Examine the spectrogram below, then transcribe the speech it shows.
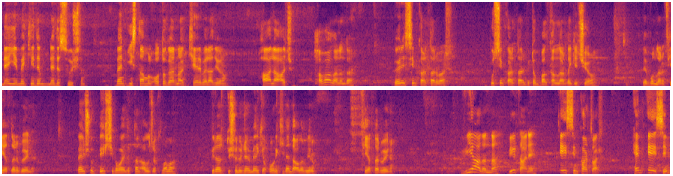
ne yemek yedim ne de su içtim. Ben İstanbul otogarına Kerbela diyorum. Hala açım. Havaalanında böyle sim kartlar var. Bu sim kartlar bütün Balkanlarda geçiyor. Ve bunların fiyatları böyle. Ben şu 5 GB'lıktan alacaktım ama biraz düşüneceğim. Belki 12'den de alabilirim. Fiyatlar böyle. Via adında bir tane eSIM kart var. Hem eSIM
